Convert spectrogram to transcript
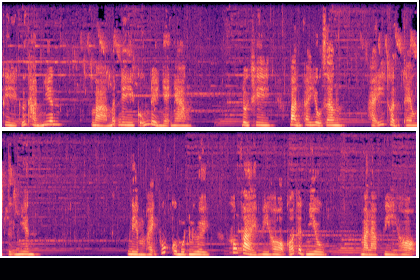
thì cứ thản nhiên, mà mất đi cũng để nhẹ nhàng. Đôi khi, bạn phải hiểu rằng hãy thuận theo tự nhiên. Niềm hạnh phúc của một người không phải vì họ có thật nhiều mà là vì họ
